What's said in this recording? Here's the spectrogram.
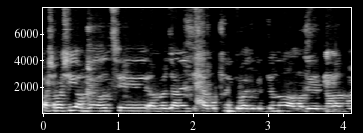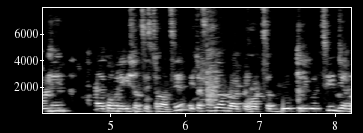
পাশাপাশি আমরা হচ্ছে, আমরা জানেন যে সার্বক্ষণিক যোগাযোগের জন্য আমাদের নানা ধরনের কমিউনিকেশন সিস্টেম আছে। এটার সঙ্গে আমরা একটা হোয়াটসঅ্যাপ গ্রুপ তৈরি করেছি, যেন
